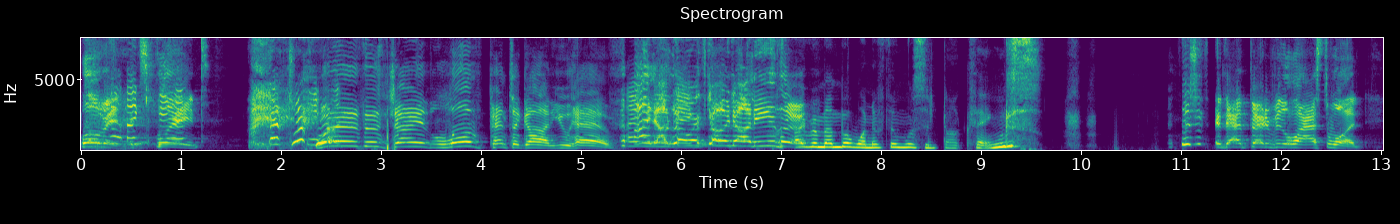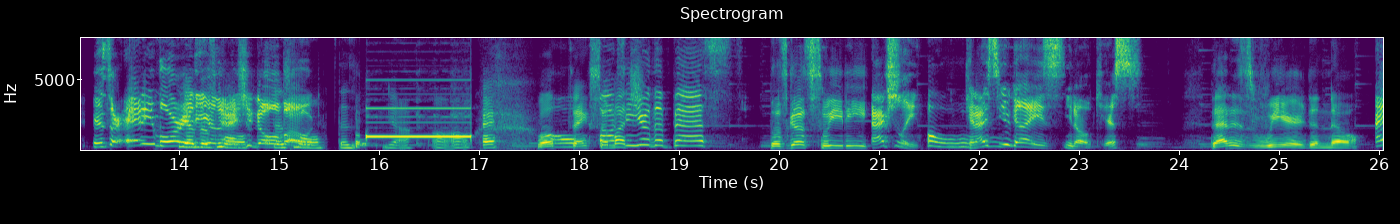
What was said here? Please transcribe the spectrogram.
I explain. what is this giant love pentagon you have? I don't know what's going on either. I remember one of them was the dog things. This is, that better be the last one. Is there any more Yeah, in here there's that more. I should know there's about? more. There's yeah. Uh-uh. Okay. Well, oh, thanks so much. you're the best. Let's go, sweetie. Actually, Oh. can I see you guys, you know, kiss? That is weird and no. Hey,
